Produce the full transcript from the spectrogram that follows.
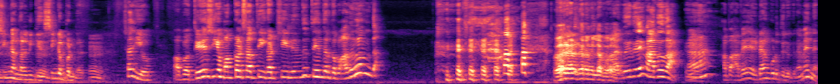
சிங்கங்கள் நிக்குது சிங்க பெண்கள். சரியோ? அப்போ தேசிய மக்கள் சக்தி கட்சியிலிருந்து தேர்ந்தெடுக்க அதுவும் தான் வேற இடத்துல இல்ல போல. அதுவே அதுதான்? அப்ப அவை இடம் கொடுத்துருக்கிறோம் என்ன?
